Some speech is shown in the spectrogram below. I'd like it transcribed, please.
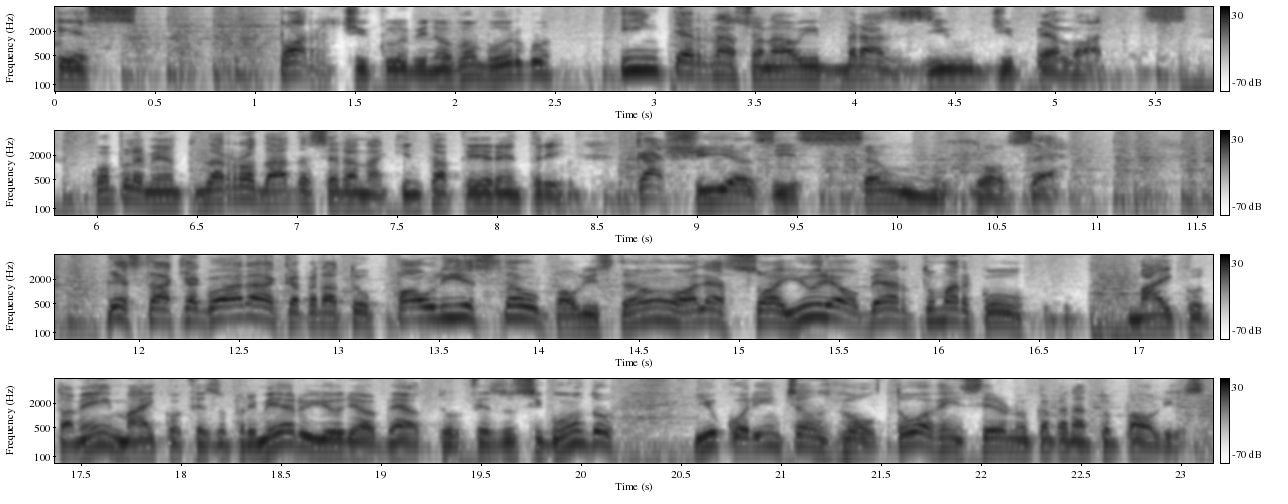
Esporte Clube Novo Hamburgo, Internacional e Brasil de Pelotas. Complemento da rodada será na quinta-feira entre Caxias e São José. Destaque agora, Campeonato Paulista. O Paulistão, olha só, Yuri Alberto marcou Michael também, Michael fez o primeiro, Yuri Alberto fez o segundo e o Corinthians voltou a vencer no Campeonato Paulista.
